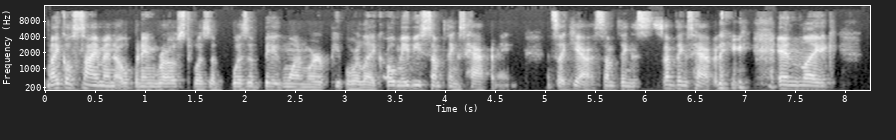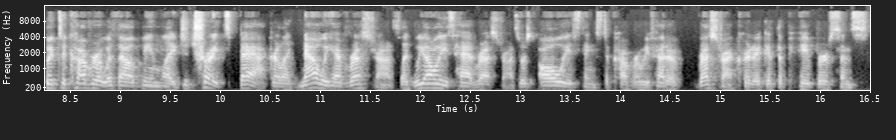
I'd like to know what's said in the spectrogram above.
Michael Symon opening roast was a was a big one where people were like, oh, maybe something's happening. It's like, yeah, something's something's happening, and like, but to cover it without being like Detroit's back or like now we have restaurants. Like we always had restaurants. There's always things to cover. We've had a restaurant critic at the paper since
